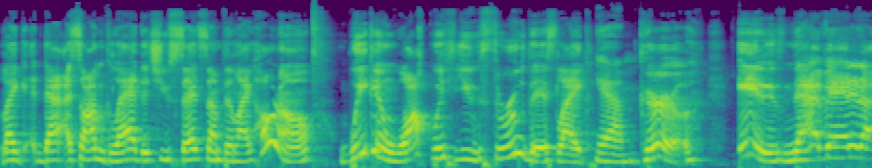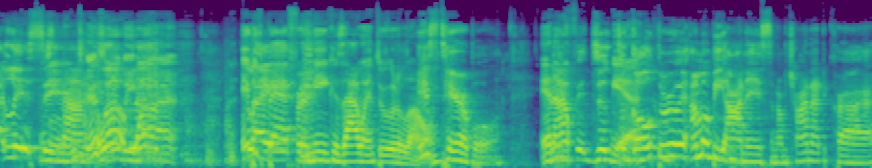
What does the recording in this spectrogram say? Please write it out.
Like that so I'm glad that you said something like, hold on, we can walk with you through this. Like, Yeah. girl, it is not bad at all. Listen. It's not. It's Well, really well, not. It was Like- bad for me because I went through it alone. It's terrible. And I to, yeah. to go through it, I'm gonna be honest, and I'm trying not to cry.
